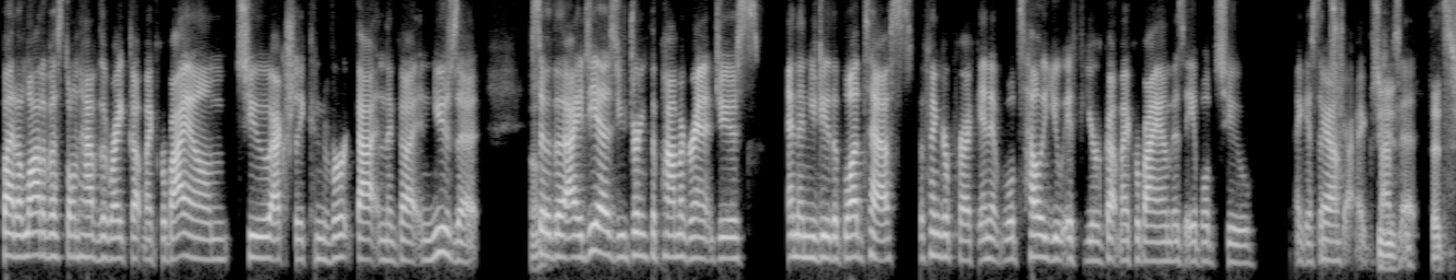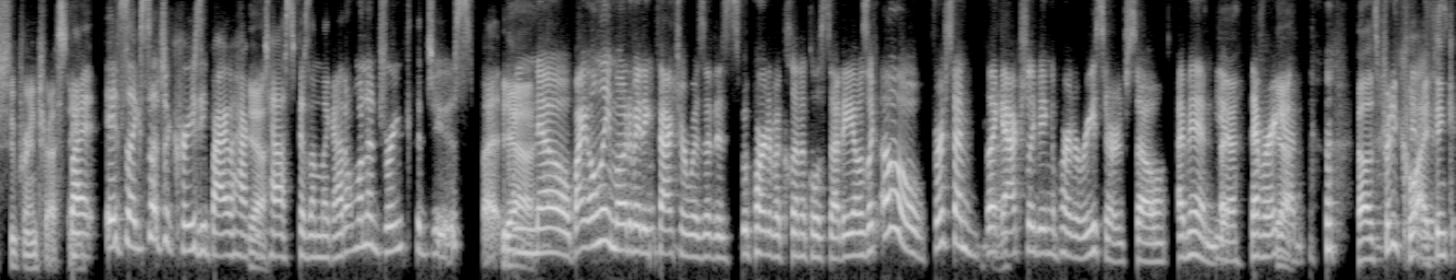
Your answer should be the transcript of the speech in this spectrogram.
but a lot of us don't have the right gut microbiome to actually convert that in the gut and use it. So the idea is you drink the pomegranate juice and then you do the blood test, the finger prick, and it will tell you if your gut microbiome is able to I guess Yeah. extra- Did extract use- it. That's super interesting. But it's like such a crazy biohacker Yeah. test because I'm like, I don't want to drink the juice, but Yeah. I know. My only motivating factor was that it's a part of a clinical study. I was like, oh, first time like Right. actually being a part of research. So I'm in. But Yeah. Never Yeah. again. no, it's pretty cool. I think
